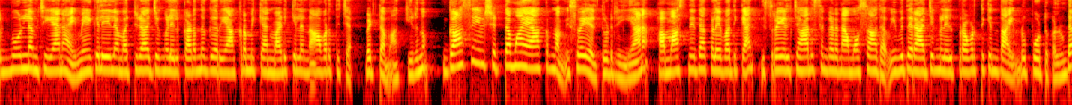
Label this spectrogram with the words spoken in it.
ഉന്മൂലനം ചെയ്യാനായി മേഖലയിലെ മറ്റു രാജ്യങ്ങളിൽ കടന്നുകയറി ആക്രമിക്കാൻ മടിക്കില്ലെന്ന് ആവർത്തിച്ച് വ്യക്തമാക്കിയിരുന്നു. ഗാസയിൽ ശക്തമായ ആക്രമണം ഇസ്രയേൽ തുടരുകയാണ്. ഹമാസ് നേതാക്കളെ വധിക്കാൻ ഇസ്രയേൽ ചാരസംഘടന മൊസാദ് വിവിധ രാജ്യങ്ങളിൽ പ്രവർത്തിക്കുന്നതായും റിപ്പോർട്ടുകളുണ്ട്.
